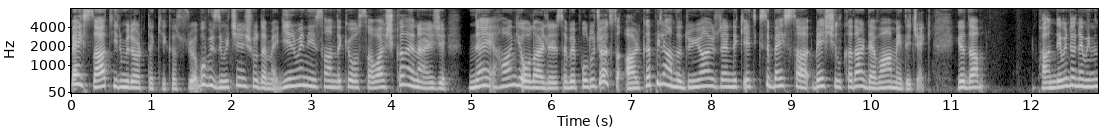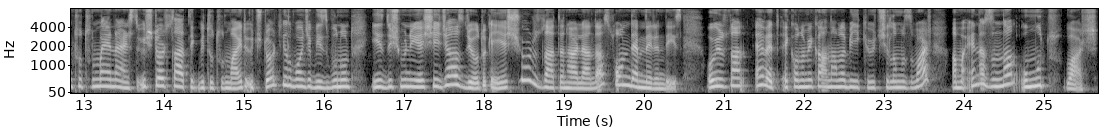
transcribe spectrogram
5 saat 24 dakika sürüyor. Bu bizim için şu demek. 20 Nisan'daki o savaşkan enerji ne hangi olaylara sebep olacaksa arka planda dünya üzerindeki etkisi 5 saat 5 yıl kadar devam edecek. Ya da Pandemi döneminin tutulma enerjisi 3-4 saatlik bir tutulmaydı. 3-4 yıl boyunca biz bunun iz düşümünü yaşayacağız diyorduk. E yaşıyoruz zaten halen daha son demlerindeyiz. O yüzden evet ekonomik anlamda bir 2-3 yılımız var ama en azından umut var.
